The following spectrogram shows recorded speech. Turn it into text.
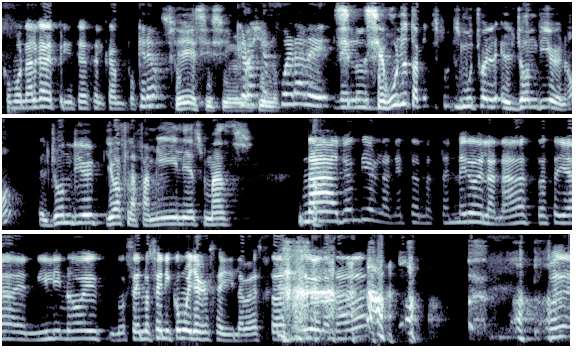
como nalga de princesa el campo Creo, Sí, sí, sí, me creo imagino. que fuera de, los... Según yo también disfrutas mucho el, el John Deere, ¿no? El John Deere llevas a la familia, es más... Nah, John Deere, la neta, no, está en medio de la nada, estás allá en Illinois, no sé, no sé ni cómo llegas ahí, la verdad, estás en medio de la nada. O sea,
